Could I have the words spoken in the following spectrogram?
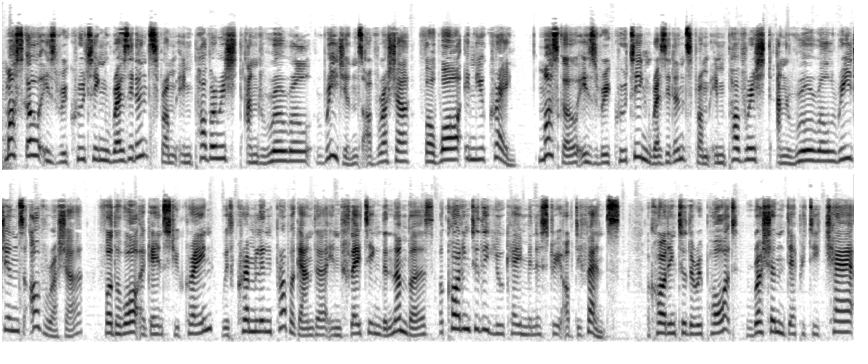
Moscow is recruiting residents from impoverished and rural regions of Russia for war in Ukraine. Moscow is recruiting residents from impoverished and rural regions of Russia for the war against Ukraine, with Kremlin propaganda inflating the numbers, according to the UK Ministry of Defence. According to the report, Russian Deputy Chair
